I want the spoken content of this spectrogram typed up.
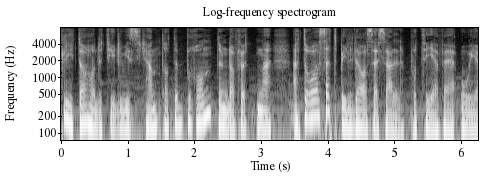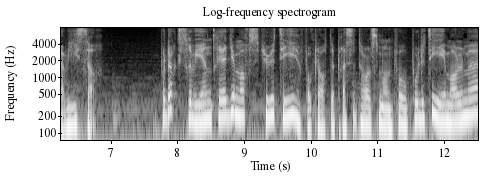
Klita hadde tydeligvis kjent at det brant under føttene etter å ha sett bilder av seg selv på TV og i aviser. På Dagsrevyen 3. mars 2010 forklarte pressetalsmann for politiet i Malmö,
